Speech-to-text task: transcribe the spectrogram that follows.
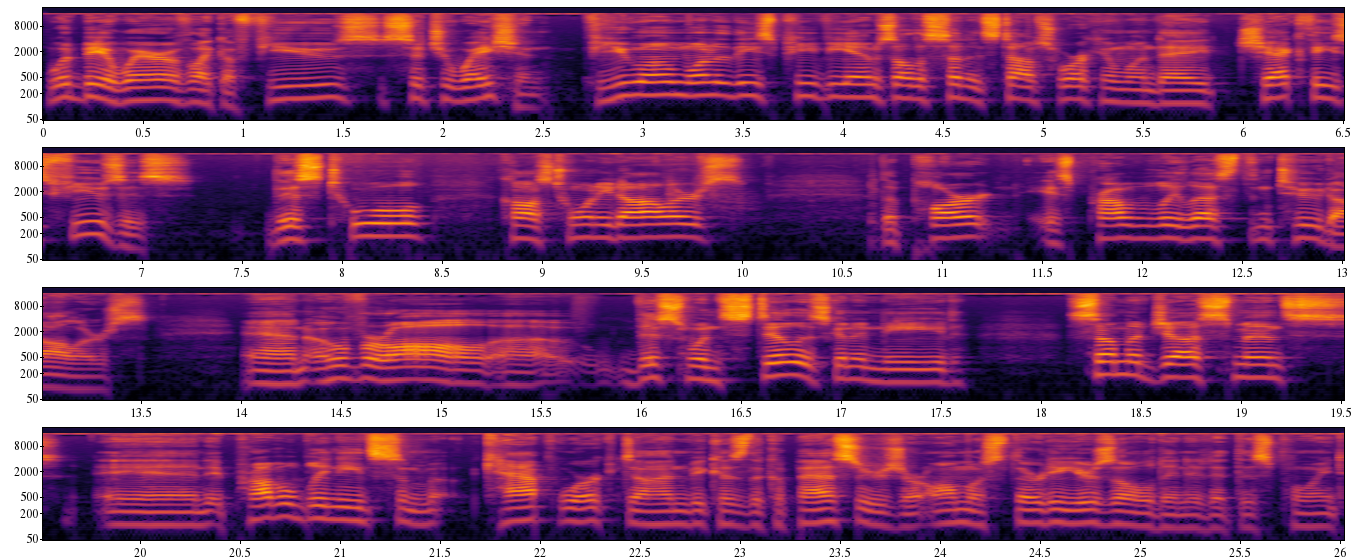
would be aware of like a fuse situation. If you own one of these PVMs, all of a sudden it stops working one day, check these fuses. This tool costs $20. The part is probably less than $2. And overall, uh, this one still is going to need some adjustments and it probably needs some cap work done because the capacitors are almost 30 years old in it at this point.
